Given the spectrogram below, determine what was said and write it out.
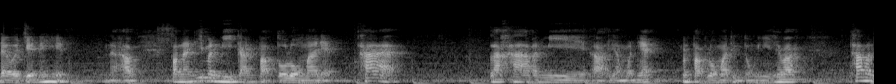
divergence ให้เห็นนะครับ ตอนนั้นที่มันมีการปรับตัวลงมาเนี่ย ถ้าราคามันมีออย่างวันนี้มันปรับลงมาถึงตรงนี้ใช่ปะถ้ามัน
